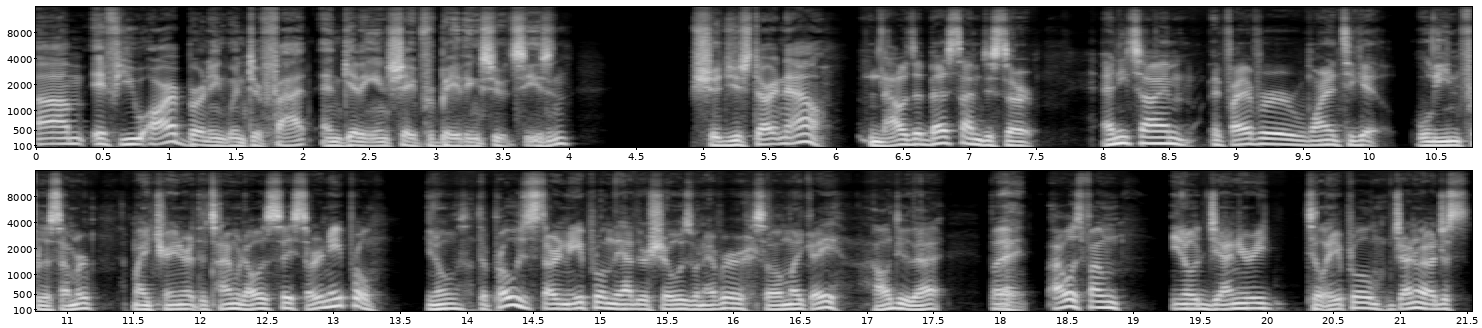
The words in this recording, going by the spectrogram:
um, if you are burning winter fat and getting in shape for bathing suit season, should you start now? Now is the best time to start. Anytime, if I ever wanted to get lean for the summer, my trainer at the time would always say, start in April. You know, the pros start in April and they have their shows whenever. So I'm like, hey, I'll do that. But Right. I always found, you know, January till April, January, I just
